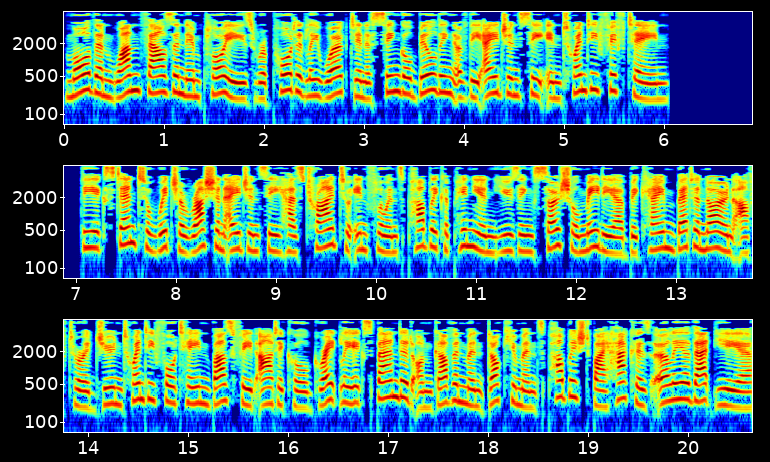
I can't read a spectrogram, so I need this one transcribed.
More than 1,000 employees reportedly worked in a single building of the agency in 2015. The extent to which a Russian agency has tried to influence public opinion using social media became better known after a June 2014 BuzzFeed article greatly expanded on government documents published by hackers earlier that year.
